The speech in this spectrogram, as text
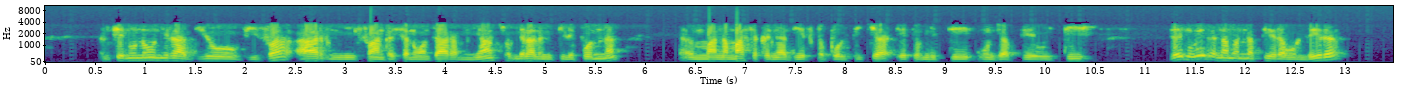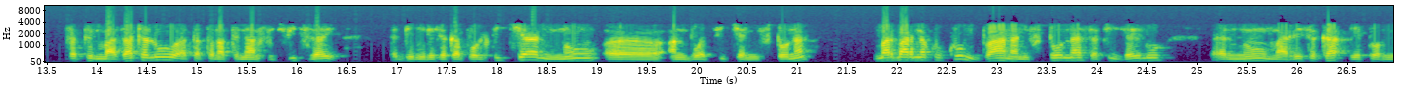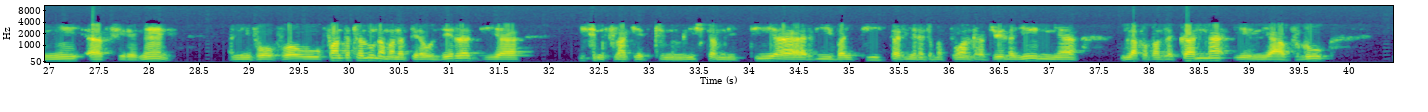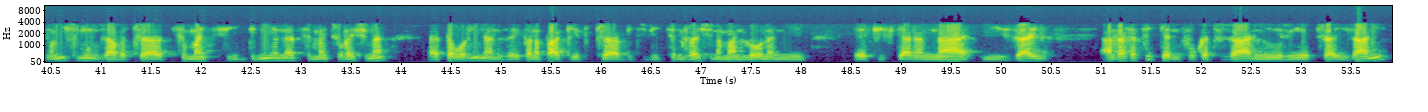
ny fihainoanao ny Radio Viva ary ny fandraisanao anjara amin'ny antso amin'ny alalan'ny telefaonina manamasaka ny ady hevitra politika eto amin'ity onjam-peo ity. Zay no ela namana Napiera Olivera fa toy ny mahazatra aloha tato anatin'ny andro vitsivitsy zay dia ny resaka politika no anombohantsika ny fotoana. Marimarina kokoa mibahana ny fotoana satria zay aloha no maresaka eto amin'ny firenena. Ny vaovao fantatra aloha namana Piera Olivera dia Hisy ny filan-kevitry ny minisitra amin'ity hariva ity tarihan'Andriamatoa Andry Rajoelina eny amin'ny lapan'Panjakana eny Iavoloha. Misy moa ny zavatra tsy maintsy dinihana, tsy maintsy ho raisina taorianan'izay fanapahan-kevitra vitsivitsy noraisina manoloana ny fifidianana izay. Andrasantsika ny vokatr'izany rehetra izany.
